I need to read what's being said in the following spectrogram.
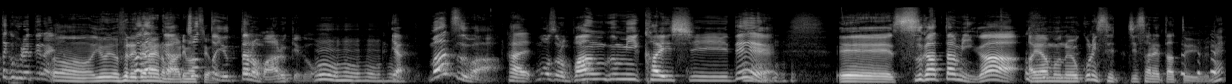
く触れてない、うんいろいろ触れてないのもありますよ。あなんかちょっと言ったのもあるけど、うんうんうんうん。いやまずは、はい。もうその番組開始で、えー、姿見があやむの横に設置されたというね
